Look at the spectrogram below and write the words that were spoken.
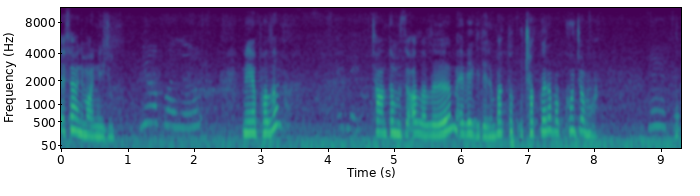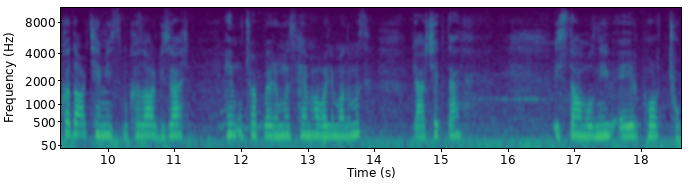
Efendim anneciğim Ne yapalım? ne yapalım? Evet. Çantamızı alalım eve gidelim. Bak bak uçaklara bak kocaman. Yapalım? Bu kadar temiz, bu kadar güzel. Hem uçaklarımız hem havalimanımız gerçekten İstanbul New Airport çok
